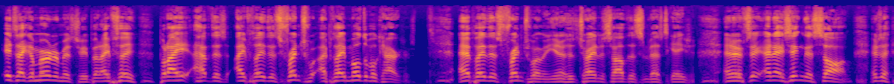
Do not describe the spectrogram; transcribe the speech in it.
it's like a murder mystery, but I play, but I have this. I play this French. I play multiple characters. And I play this French woman, you know, who's trying to solve this investigation. And I sing, and I sing this song. And, she's like,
